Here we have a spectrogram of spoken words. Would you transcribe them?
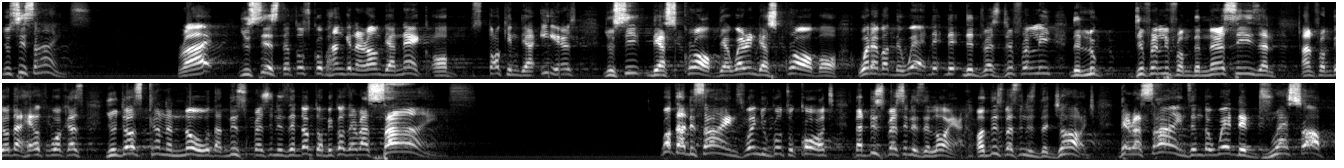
You see signs, right? You see a stethoscope hanging around their neck or stuck in their ears. You see their scrub. They're wearing their scrub or whatever they wear. They, they, they dress differently. They look differently from the nurses and, and from the other health workers. You just kind of know that this person is a doctor because there are signs. What are the signs when you go to court that this person is a lawyer or this person is the judge? There are signs in the way they dress up.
